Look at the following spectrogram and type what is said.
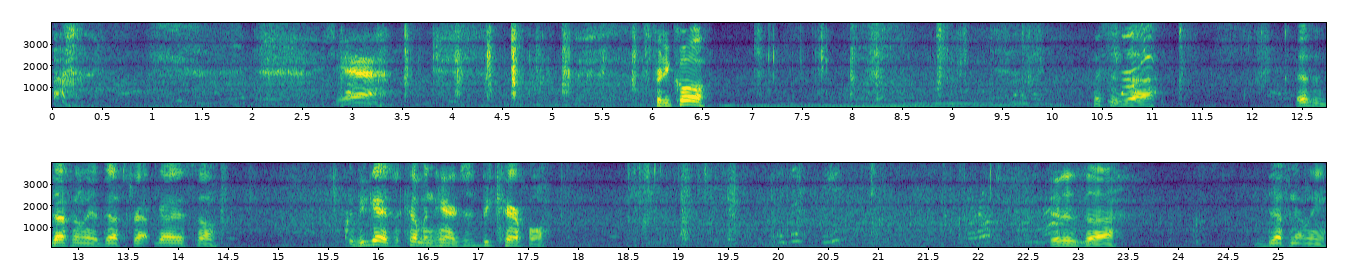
Yeah. It's pretty cool. This is uh this is definitely a death trap, guys, so if you guys are coming here, just be careful. Is this steep? It is uh definitely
